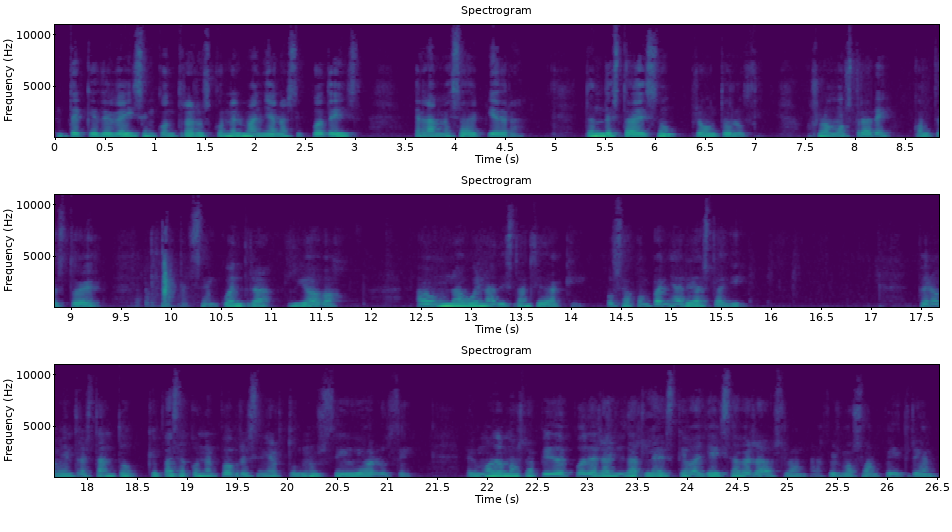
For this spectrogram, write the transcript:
de que debéis encontraros con él mañana, si podéis, en la mesa de piedra. ¿Dónde está eso? preguntó Lucy. Os lo mostraré, contestó él. Se encuentra río abajo, a una buena distancia de aquí. Os acompañaré hasta allí. Pero mientras tanto, ¿qué pasa con el pobre señor Turnus? siguió Lucy. El modo más rápido de poder ayudarle es que vayáis a ver a Aslan, afirmó su anfitrión.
